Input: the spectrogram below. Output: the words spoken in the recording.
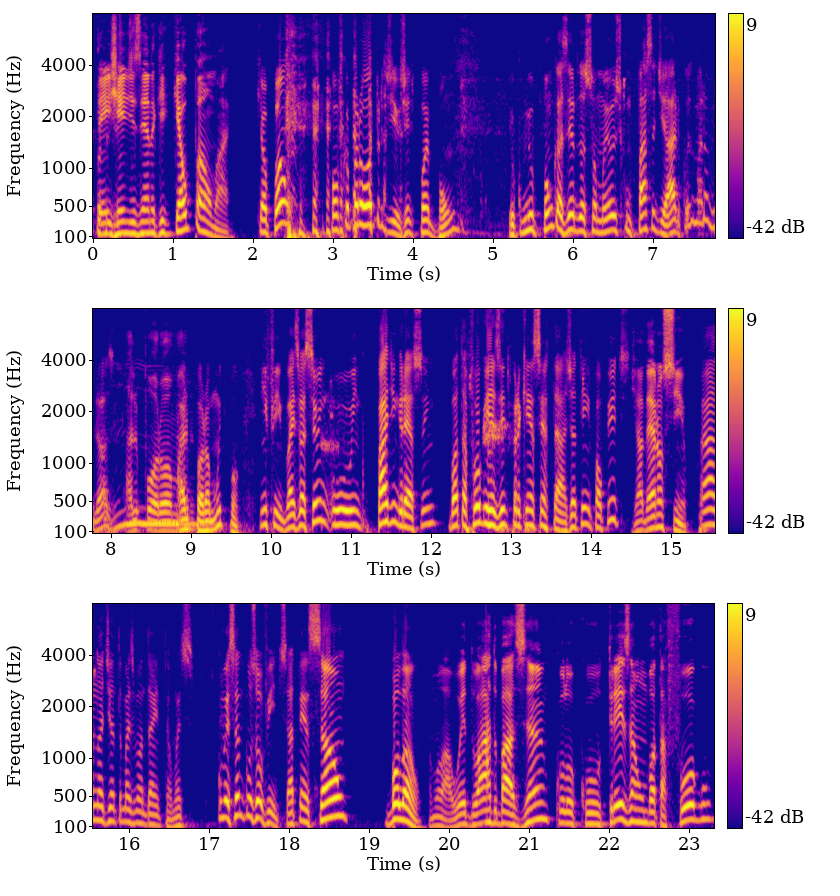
tem gente dizendo aqui que quer o pão, Mário. Quer o pão? o pão fica para outro dia. Gente, pão é bom. Eu comi o pão caseiro da sua mãe hoje com pasta de alho, coisa maravilhosa. Alho poró, Alho mano. poró, muito bom. Enfim, mas vai ser o, o par de ingressos, hein? Botafogo e Resende para quem acertar. Já tem palpite? Já deram cinco. Ah, não adianta mais mandar então. Mas começando com os ouvintes. Atenção, bolão. Vamos lá. O Eduardo Bazan colocou 3 a 1 Botafogo.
